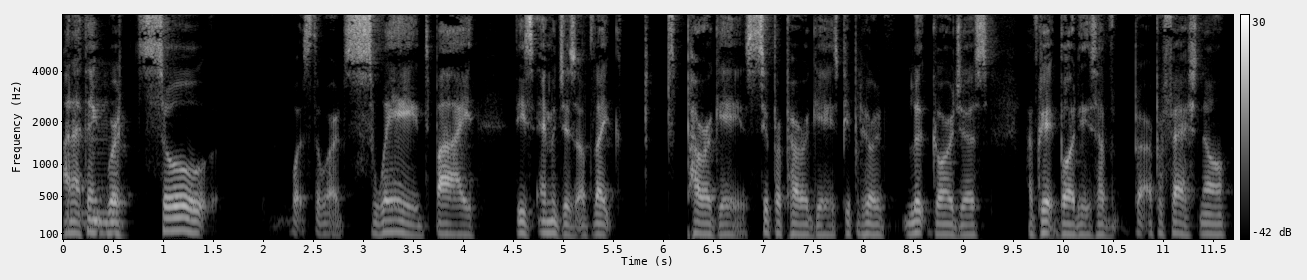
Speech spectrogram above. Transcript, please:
And I think hmm. we're so, what's the word, swayed by these images of like power gays, super power gays, people who are, look gorgeous, have great bodies, have are professional,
